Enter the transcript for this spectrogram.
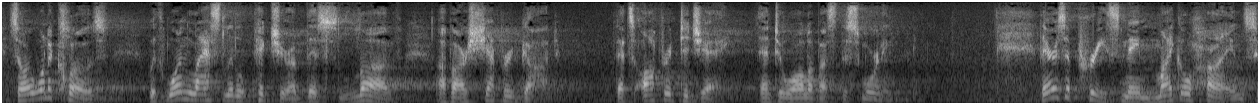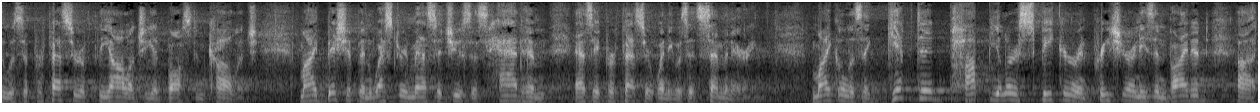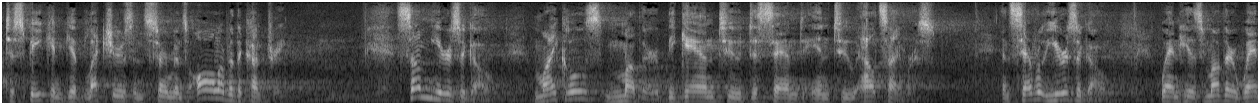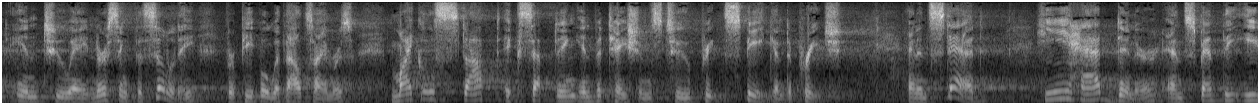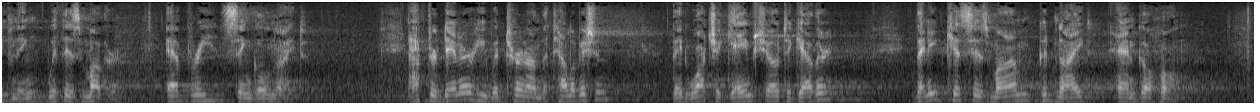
So I want to close with one last little picture of this love of our shepherd God that's offered to Jay and to all of us this morning. There's a priest named Michael Himes who was a professor of theology at Boston College. My bishop in Western Massachusetts had him as a professor when he was at seminary. Michael is a gifted, popular speaker and preacher, and he's invited uh, to speak and give lectures and sermons all over the country. Some years ago, Michael's mother began to descend into Alzheimer's. And several years ago, when his mother went into a nursing facility for people with Alzheimer's, Michael stopped accepting invitations to pre- speak and to preach. And instead, he had dinner and spent the evening with his mother every single night. After dinner, he would turn on the television, they'd watch a game show together, then he'd kiss his mom goodnight and go home.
